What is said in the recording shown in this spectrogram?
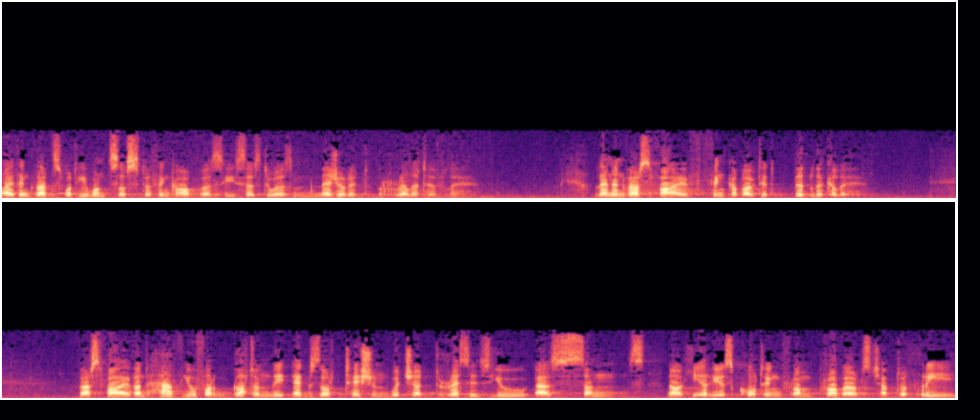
I think that's what he wants us to think of as he says to us, measure it relatively. Then in verse 5, think about it biblically. Verse 5, and have you forgotten the exhortation which addresses you as sons? Now, here he is quoting from Proverbs chapter 3.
